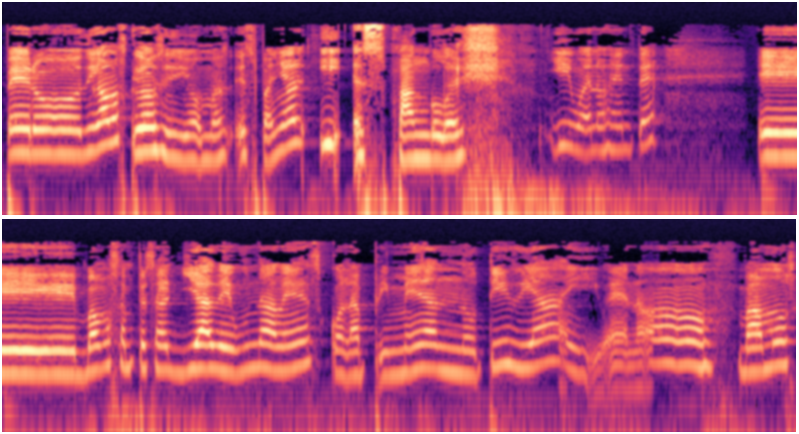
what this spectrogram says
Pero digamos que dos idiomas, español y spanglish. Y bueno, gente, eh, vamos a empezar ya de una vez con la primera noticia. Y bueno, vamos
